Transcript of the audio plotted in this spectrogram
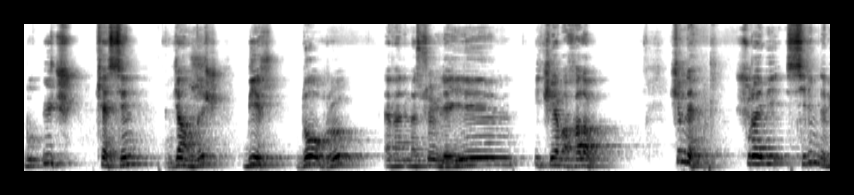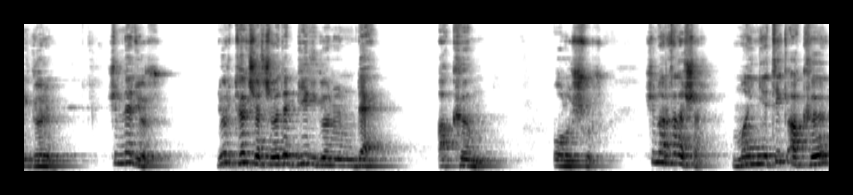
bu üç kesin yanlış. Bir doğru. Efendime söyleyeyim. ikiye bakalım. Şimdi şurayı bir silim de bir görün. Şimdi ne diyor? Diyor tel çerçevede bir yönünde akım oluşur. Şimdi arkadaşlar manyetik akı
